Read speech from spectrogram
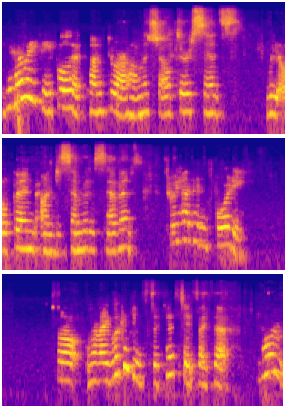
you know how many people have come to our homeless shelter since we opened on December the 7th? 340. So when I look at these statistics, I thought, well,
